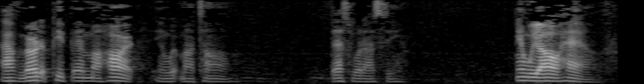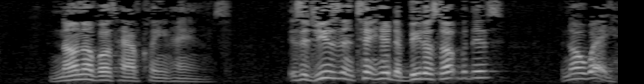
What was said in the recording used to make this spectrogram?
I've murdered people in my heart and with my tongue. That's what I see. And we all have. None of us have clean hands. Is it Jesus' intent here to beat us up with this? No way.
